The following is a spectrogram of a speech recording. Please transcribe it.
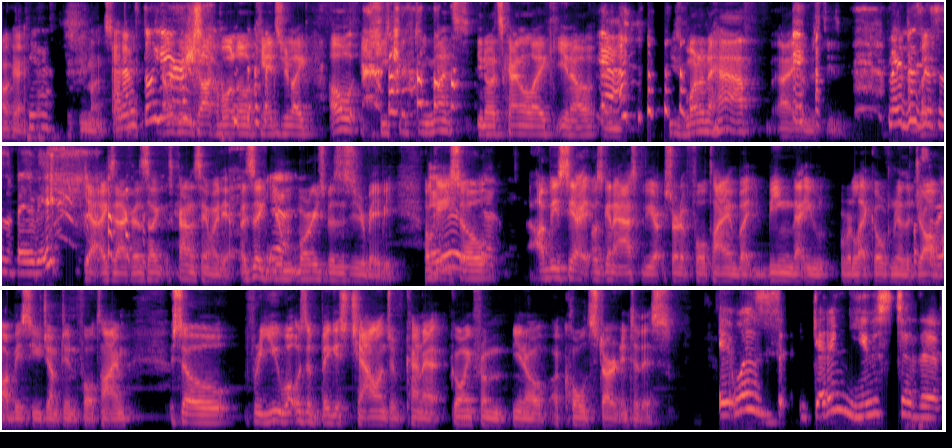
Okay. yeah. 15 months. And I'm still I like here. when you talk about little kids, you're like, oh, she's 15 months. You know, it's kind of like, you know, Yeah. she's one and a half. I, am just teasing. My business is a baby. Yeah, exactly. It's like it's kind of the same idea. It's like your mortgage business is your baby. Okay, It is, so yeah. obviously I was going to ask if you started full time, but being that you were let go from the other Oh, job, sorry. obviously you jumped in full time. So for you, what was the biggest challenge of kind of going from you know a cold start into this? It was getting used to the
